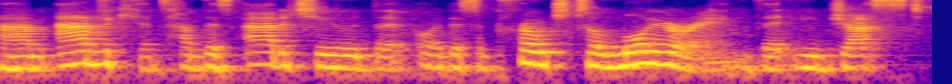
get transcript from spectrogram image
um, advocates have this attitude that, or this approach to lawyering that you just,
